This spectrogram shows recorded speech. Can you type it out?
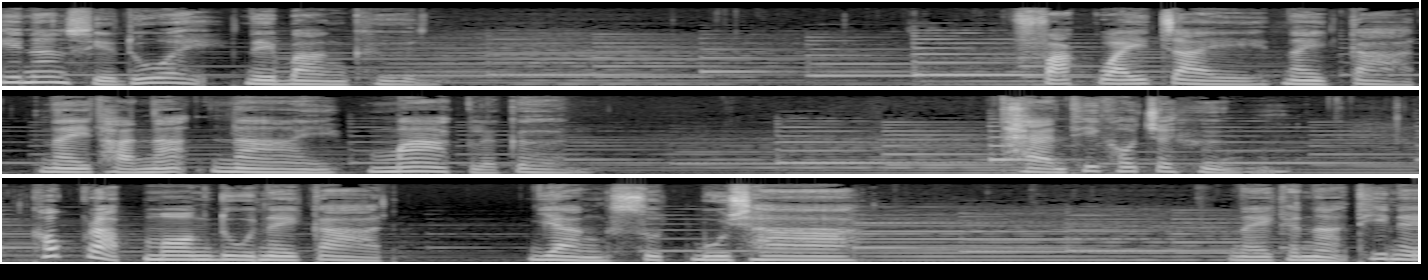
ที่นั่นเสียด้วยในบางคืน ฟักไว้ใจในกาดในฐานะนายมากเหลือเกิน แทนที่เขาจะหึง เขากลับมองดูในกาดอย่างสุดบูชา ในขณะที่ใน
